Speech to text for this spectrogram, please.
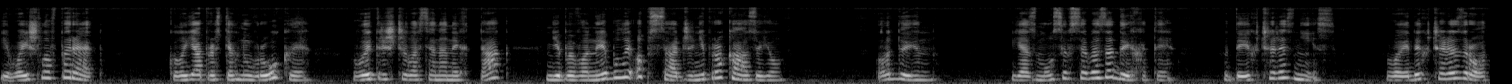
і вийшла вперед. Коли я простягнув руки, витріщилася на них так, ніби вони були обсаджені проказою. Один. Я змусив себе задихати. Вдих через ніс, видих через рот.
